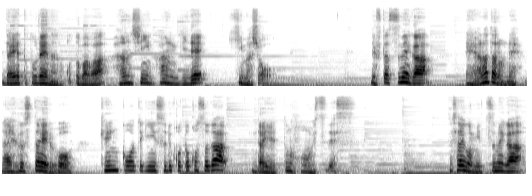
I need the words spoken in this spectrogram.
ダイエットトレーナーの言葉は半信半疑で聞きましょう。で、2つ目が、えあなたのね、ライフスタイルを健康的にすることこそがダイエットの本質です。で最後3つ目が、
